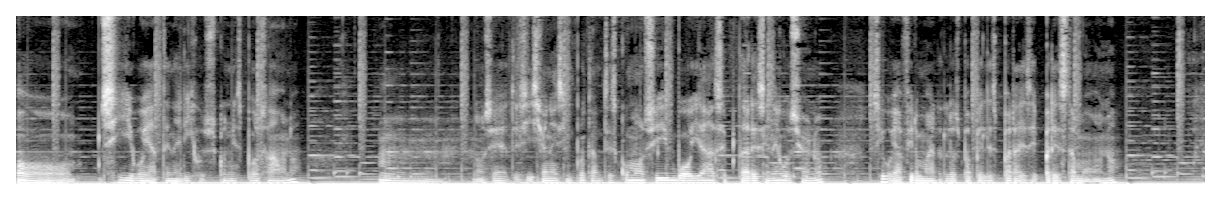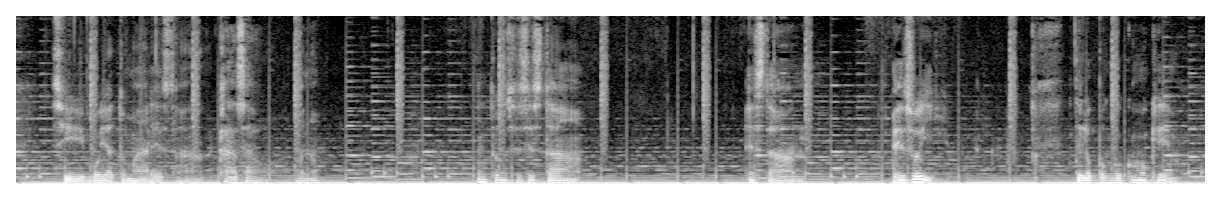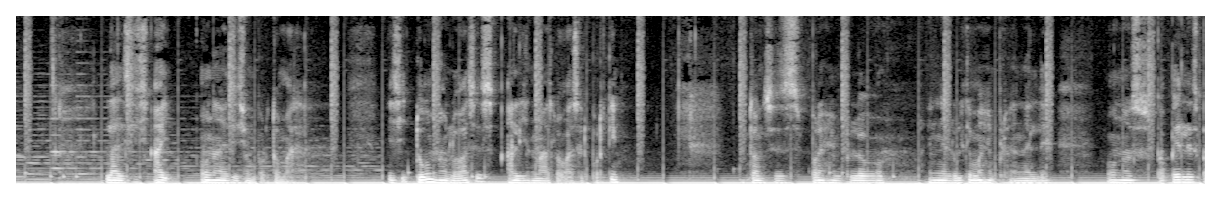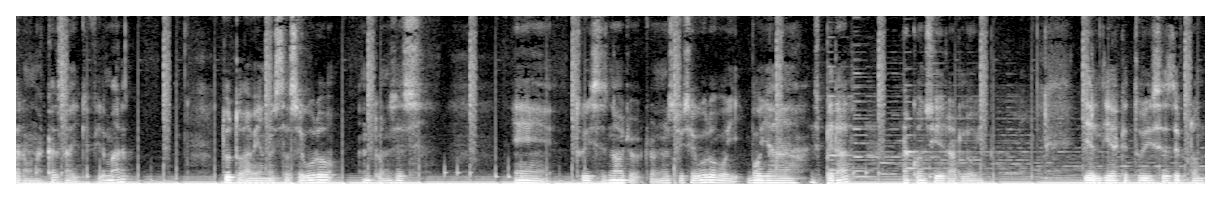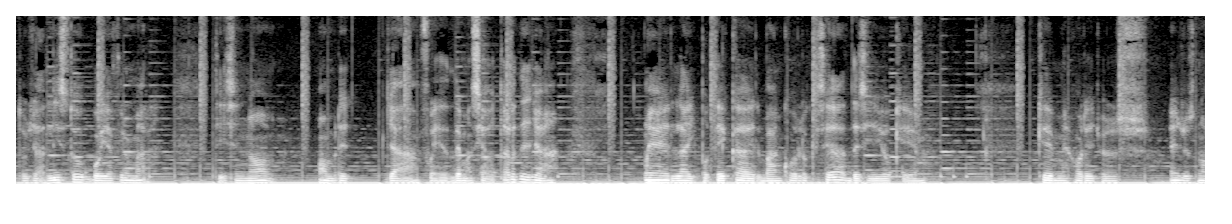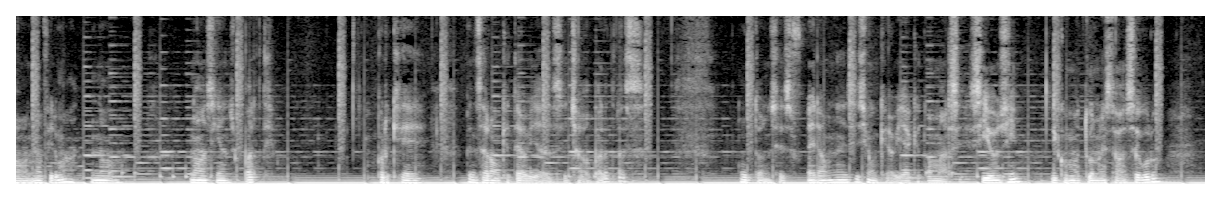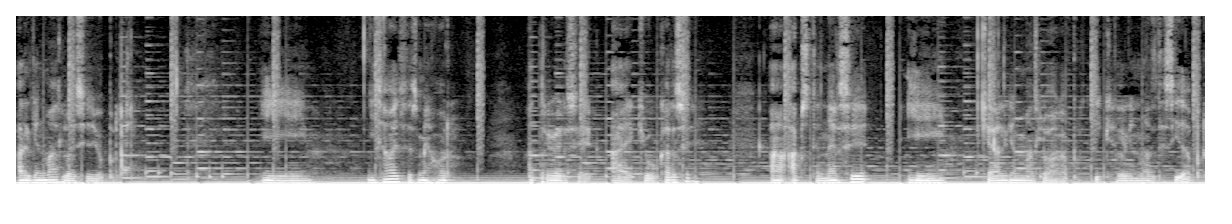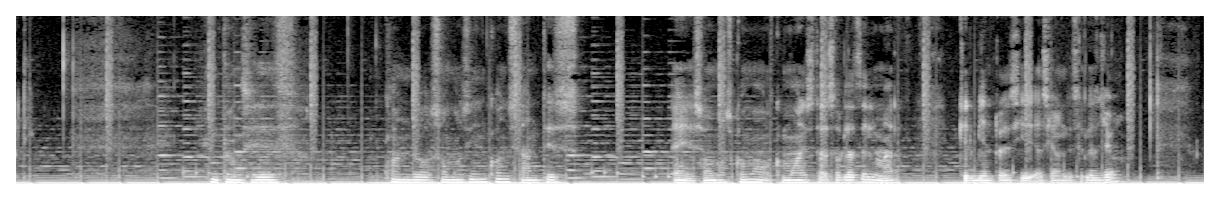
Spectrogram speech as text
o si voy a tener hijos con mi esposa o no. Mm, no sé, decisiones importantes como si voy a aceptar ese negocio o no, si voy a firmar los papeles para ese préstamo o no, si voy a tomar esta casa o, o no. Entonces está está eso y te lo pongo como que la hay una decisión por tomar y si tú no lo haces alguien más lo va a hacer por ti entonces por ejemplo en el último ejemplo en el de unos papeles para una casa hay que firmar tú todavía no estás seguro entonces eh, tú dices, no, yo, no estoy seguro, voy, voy a esperar a considerarlo bien. Y el día que tú dices de pronto, ya listo, voy a firmar, te dicen, no, hombre, ya fue demasiado tarde, ya eh, la hipoteca, el banco, lo que sea, decidió que, mejor ellos, ellos no, no firmaban, no, no hacían su parte. Porque pensaron que te habías echado para atrás. Entonces era una decisión que había que tomarse sí o sí y como tú no estabas seguro, alguien más lo decidió por ti. Y, y sabes, es mejor atreverse a equivocarse, a abstenerse y que alguien más lo haga por ti, que alguien más decida por ti. Entonces, cuando somos inconstantes, eh, somos como, como estas olas del mar que el viento decide hacia dónde se les lleva.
